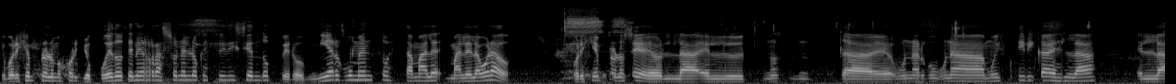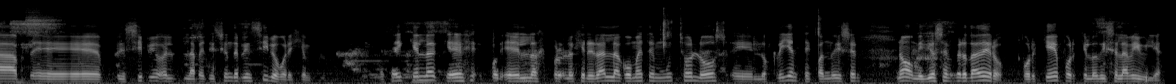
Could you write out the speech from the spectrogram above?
Que por ejemplo, a lo mejor yo puedo tener razón en lo que estoy diciendo, pero mi argumento está mal, mal elaborado. Por ejemplo, no sé, la, el, no- la- una, una muy típica es la, la eh, principio, el- la petición de principio, por ejemplo. Que es la que es, por, la- por lo general la cometen mucho los, eh, los creyentes cuando dicen, no, mi Dios es verdadero. ¿Por qué? Porque lo dice la Biblia.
